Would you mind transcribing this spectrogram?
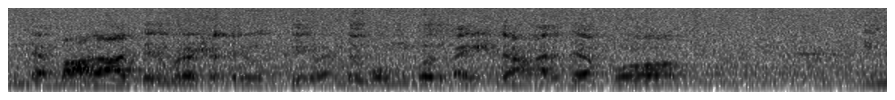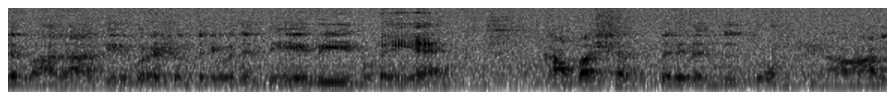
இந்த பாலா திரிபுர சத்ருவுக்கு வந்து ஒன்பது வயசு தான் ஆறுது அப்போது இந்த பாலா திரிபுர சுந்தரி வந்து தேவியினுடைய கவசத்திலிருந்து தோன்றினால்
